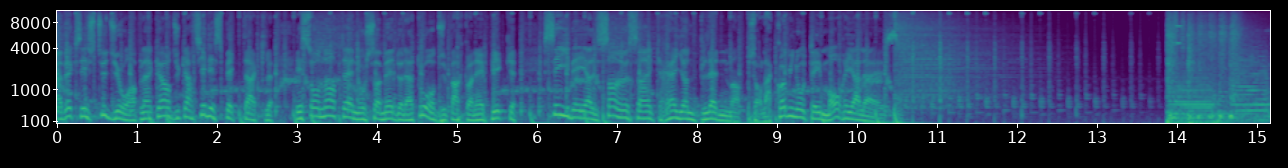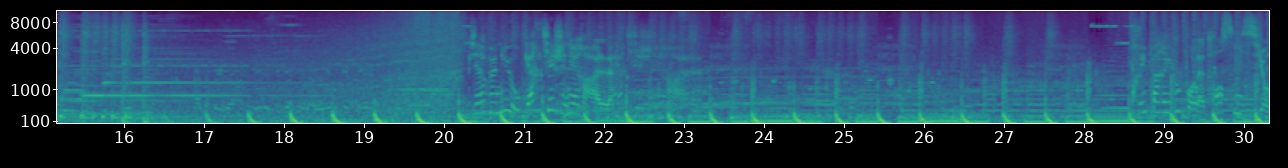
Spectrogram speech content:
Avec ses studios en plein cœur du quartier des spectacles et son antenne au sommet de la tour du Parc olympique, CIBL 1015 rayonne pleinement sur la communauté montréalaise. Bienvenue au quartier général. Pour la transmission.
